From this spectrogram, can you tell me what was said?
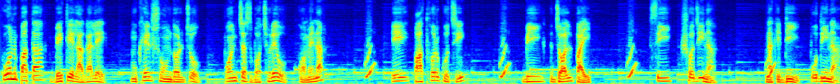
কোন পাতা বেটে লাগালে মুখের সৌন্দর্য পঞ্চাশ বছরেও কমে না? এ, পাথরকুচি, বি, জলপাই সি, সজিনা। নাকি ডি, পুদিনা।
